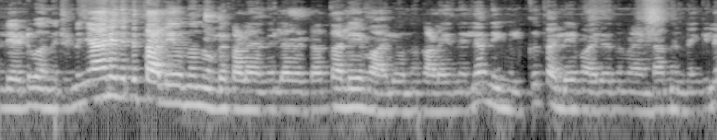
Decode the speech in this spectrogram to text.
നല്ലതായിട്ട് വന്നിട്ടുണ്ട്. ഞാൻ ഇതിന്റെ തലയൊന്നും നുള്ളി കളയുന്നില്ല കേട്ടോ. തലയും വാലും ഒന്നും കളയുന്നില്ല. നിങ്ങൾക്ക് തലയും വാലും ഒന്നും വേണ്ടെന്നുണ്ടെങ്കിൽ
